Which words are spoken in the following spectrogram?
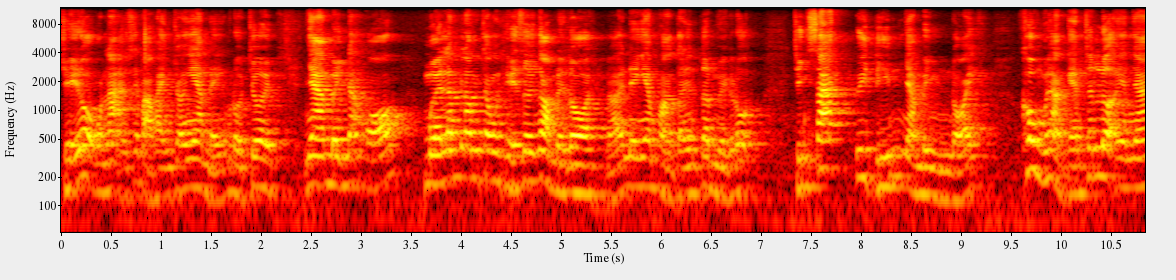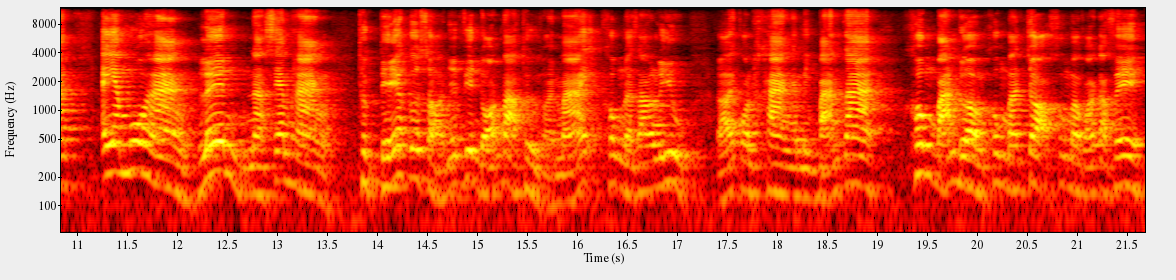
chế độ còn lại sẽ bảo hành cho anh em đánh đồ chơi. Nhà mình đã có 15 năm trong thế giới ngầm này rồi. Đấy, nên anh em hoàn toàn yên tâm về cái độ chính xác, uy tín nhà mình nói không với hàng kém chất lượng em nha anh em mua hàng lên là xem hàng, thực tế ở cơ sở nhân viên đón vào thử thoải mái, không là giao lưu. Đấy, còn hàng này mình bán ra không bán đường không bán trọ, không bán quán cà phê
